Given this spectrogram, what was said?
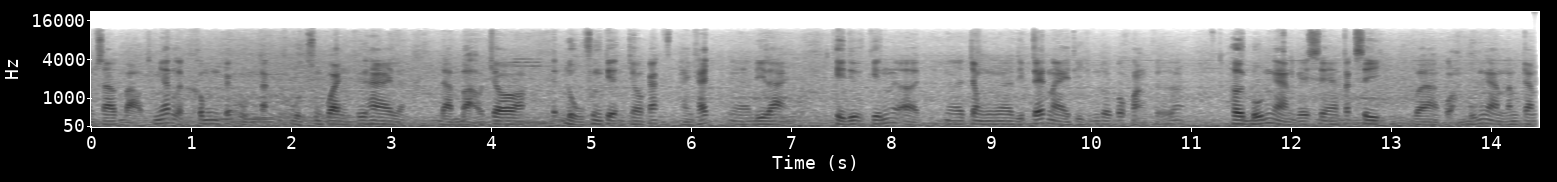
làm sao bảo thứ nhất là không cái ủng tắc khu vực xung quanh, thứ hai là đảm bảo cho đủ phương tiện cho các hành khách à, đi lại. Thì dự kiến ở à, trong dịp Tết này thì chúng tôi có khoảng cỡ hơn 4.000 cái xe taxi và khoảng 4.500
